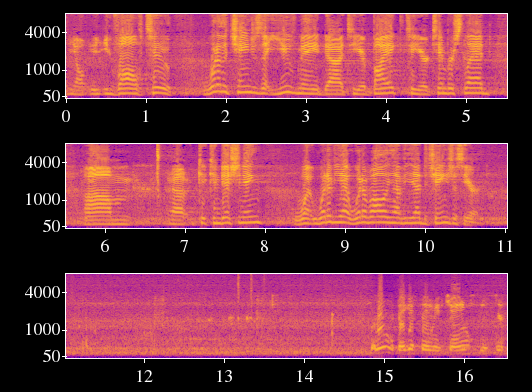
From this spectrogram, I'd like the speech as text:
you know evolve too what are the changes that you've made uh, to your bike, to your Timbersled, um, uh, c- conditioning? What what have you had, what have all have you had to change this year? I think the biggest thing we've changed is just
